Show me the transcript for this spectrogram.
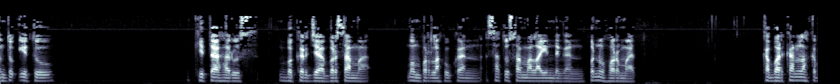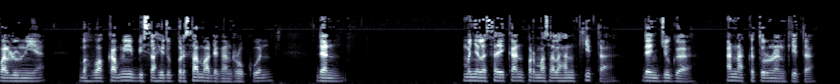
Untuk itu, kita harus bekerja bersama, memperlakukan satu sama lain dengan penuh hormat. Kabarkanlah kepada dunia bahwa kami bisa hidup bersama dengan rukun dan menyelesaikan permasalahan kita dan juga anak keturunan kita.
